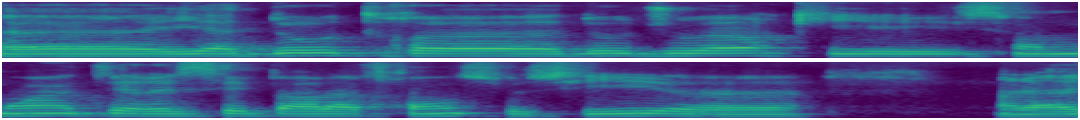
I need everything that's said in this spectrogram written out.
Euh, il y a d'autres euh, d'autres joueurs qui sont moins intéressés par la France aussi. Euh, voilà,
